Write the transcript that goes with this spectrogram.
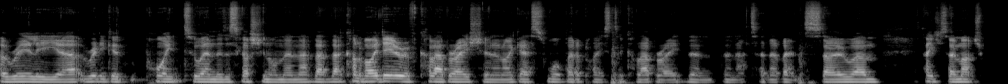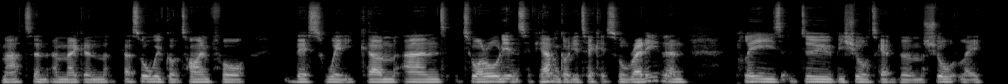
a really uh, really good point to end the discussion on. Then that, that that kind of idea of collaboration, and I guess what better place to collaborate than than at an event. So um, thank you so much, Matt and, and Megan. That's all we've got time for this week. Um, and to our audience, if you haven't got your tickets already, then please do be sure to get them shortly.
